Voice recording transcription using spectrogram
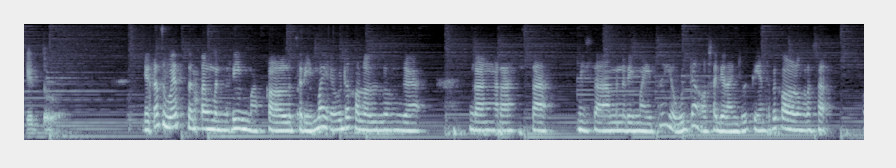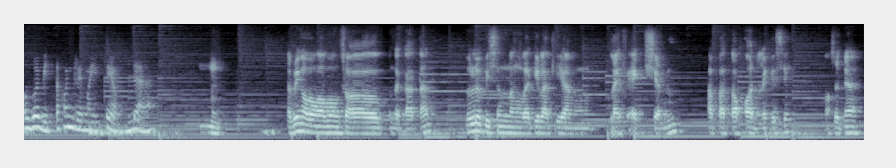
Gitu. Ya kan sebenarnya tentang menerima. Kalau lu terima ya udah. Kalau lu nggak nggak ngerasa bisa menerima itu ya udah nggak usah dilanjutin. Tapi kalau lu ngerasa oh gue bisa kok menerima itu ya udah. Hmm. tapi ngomong-ngomong soal pendekatan lu lebih seneng laki-laki yang live action apa talk online sih maksudnya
